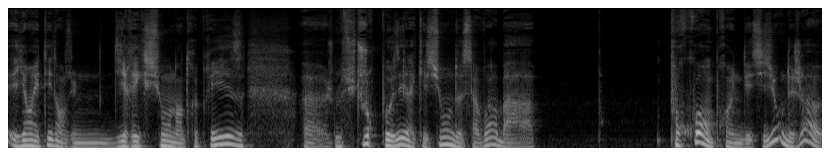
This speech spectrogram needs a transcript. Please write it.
ayant été dans une direction d'entreprise, je me suis toujours posé la question de savoir, bah, pourquoi on prend une décision déjà,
